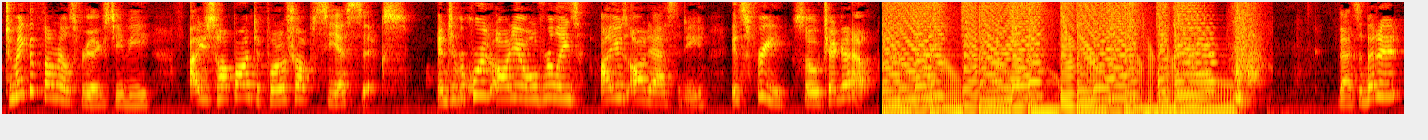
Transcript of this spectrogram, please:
To make the thumbnails for YegsTv, I just hop on to Photoshop CS6. And to record audio overlays, I use Audacity. It's free, so check it out. That's about it.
